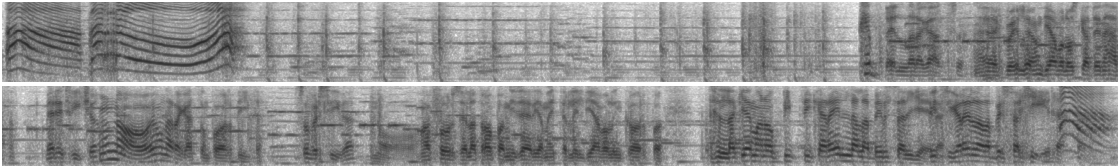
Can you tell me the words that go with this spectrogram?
Ah! Ah! Che bella ragazza. Eh, quello è un diavolo scatenato. Meretrice? No, è una ragazza un po' ardita. Sovversiva? No, ma forse è la troppa miseria metterle il diavolo in corpo. La chiamano Pizzicarella la bersagliera. Pizzicarella la bersagliera. Ah!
